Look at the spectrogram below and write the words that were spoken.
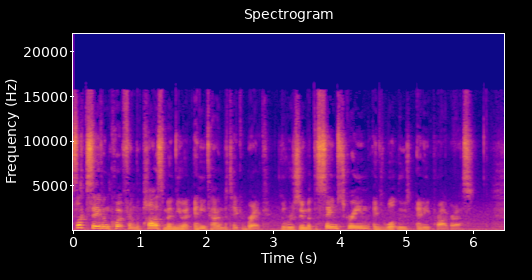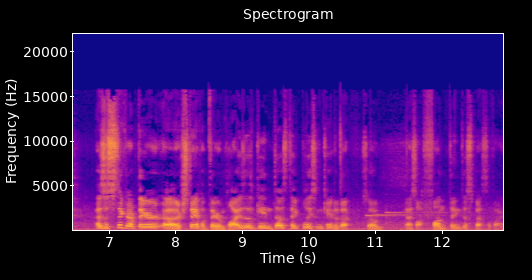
Select save and quit from the pause menu at any time to take a break. You'll resume at the same screen and you won't lose any progress. As a sticker up there, uh, or stamp up there implies, this game does take place in Canada, so that's a fun thing to specify.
